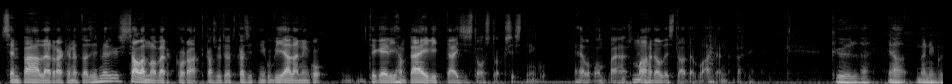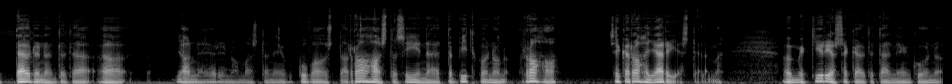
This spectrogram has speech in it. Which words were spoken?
sen päälle rakennetaan esimerkiksi salamaverkkoratkaisut, jotka sitten niin kuin vielä niin kuin tekee ihan päivittäisistä ostoksista niin kuin helpompaa ja mahdollistaa tämän vaihdannan välineen. Kyllä, ja mä niin kuin täydennän tätä Janne erinomaista niin kuvausta rahasta siinä, että Bitcoin on raha sekä rahajärjestelmä. Me kirjassa käytetään niin kuin, uh,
